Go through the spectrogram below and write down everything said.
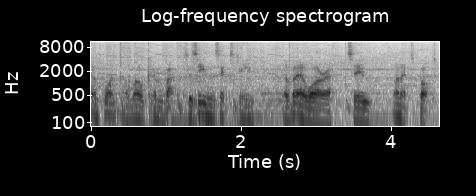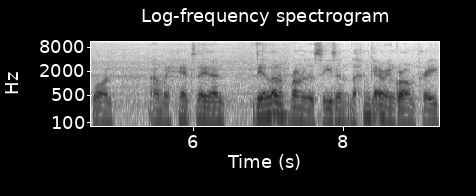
everyone and welcome back to season 16 of AOR F2 on Xbox One. And we're here today then for the 11th round of the season, the Hungarian Grand Prix.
